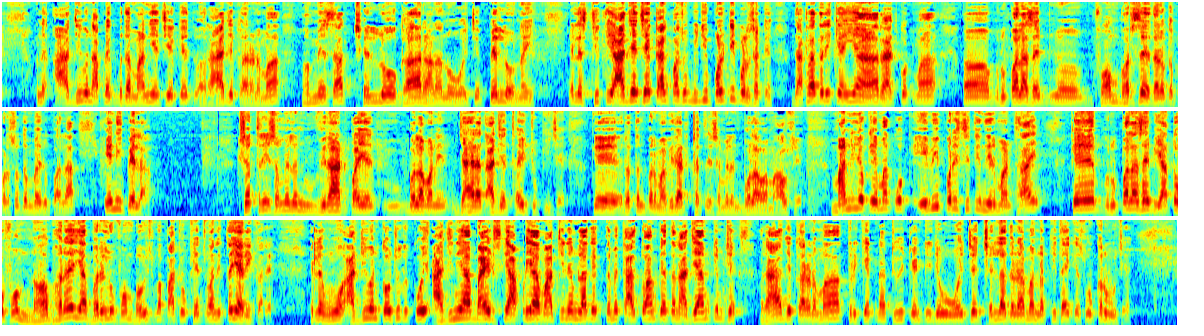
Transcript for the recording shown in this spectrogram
અને આજીવન આપણે બધા માનીએ છીએ કે રાજકારણમાં હંમેશા છેલ્લો ઘા રાણાનો હોય છે પહેલો નહીં. એટલે સ્થિતિ આજે છે, કાલ પાછું બીજી પલટી પણ શકે. દાખલા તરીકે અહીંયા રાજકોટમાં રૂપાલા સાહેબ ફોર્મ ભરશે, ધારો કે પરસોત્તમભાઈ રૂપાલા. એની પહેલા ક્ષત્રિય સંમેલન વિરાટ પાયે બોલાવવાની જાહેરાત આજે થઈ ચૂકી છે. કે રતનપરમાં વિરાટ ક્ષત્રિય સંમેલન બોલાવવામાં આવશે. માની લો કે એમાં કોઈક એવી પરિસ્થિતિ નિર્માણ થાય કે રૂપાલા સાહેબ યા તો ફોર્મ ન ભરે યા ભરેલું ફોર્મ ભવિષ્યમાં પાછું ખેંચવાની તૈયારી કરે. એટલે હું આજીવન કહું છું કે કોઈ આજની આ બાઇટ્સ કે આપણી આ વાંચીને એમ લાગે કે તમે કાલ તો આમ કહેતા ને આજે આમ કેમ છે? રાજકારણમાં ક્રિકેટના ટ્વી ટ્વેન્ટી જેવું હોય છે, છેલ્લા દડામાં નક્કી થાય કે શું કરવું છે.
